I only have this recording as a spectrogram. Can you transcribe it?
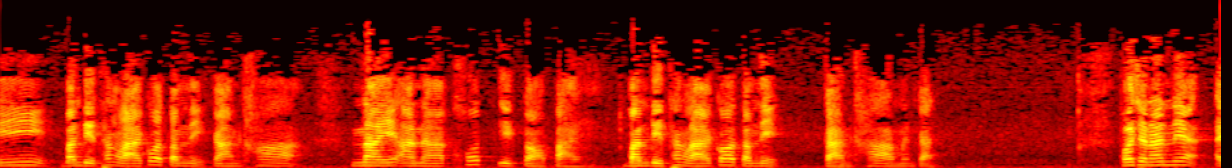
นี้บัณฑิตทั้งหลายก็ตำหนิการฆ่า ในอนาคตอีกต่อไป บัณฑิตทั้งหลายก็ตำหนิการฆ่าเหมือนกัน เพราะฉะนั้นเนี่ยไอ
